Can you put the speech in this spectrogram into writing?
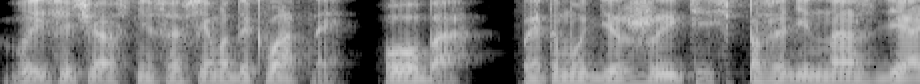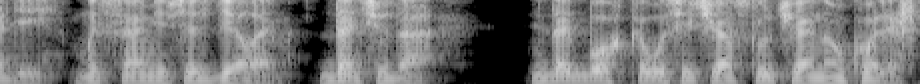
Вы сейчас не совсем адекватны. Оба. Поэтому держитесь позади нас, дядей. Мы сами все сделаем. Дай сюда. Не дай бог, кого сейчас случайно уколешь.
